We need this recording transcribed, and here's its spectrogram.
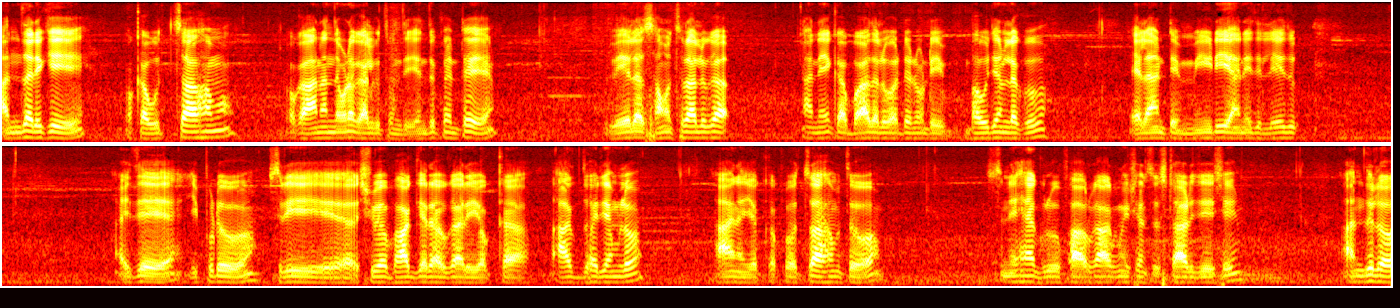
అందరికీ ఒక ఉత్సాహము ఒక ఆనందం కూడా కలుగుతుంది. ఎందుకంటే వేల సంవత్సరాలుగా అనేక బాధలు పడ్డటువంటి బహుజనులకు ఎలాంటి మీడియా అనేది లేదు. అయితే ఇప్పుడు శ్రీ శివభాగ్యరావు గారి యొక్క ఆధ్వర్యంలో ఆయన యొక్క ప్రోత్సాహంతో స్నేహ గ్రూప్ ఆర్గనైజేషన్స్ స్టార్ట్ చేసి అందులో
